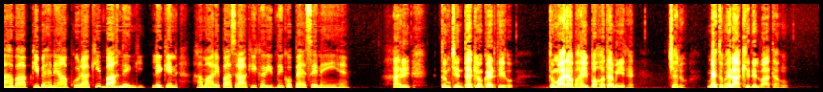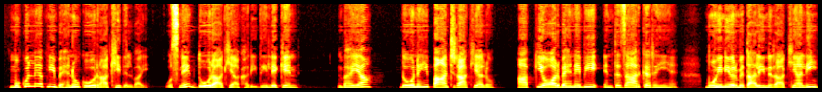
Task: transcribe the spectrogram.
अब आपकी बहनें आपको राखी बांधेंगी लेकिन हमारे पास राखी खरीदने को पैसे नहीं हैं। अरे तुम चिंता क्यों करती हो? तुम्हारा भाई बहुत अमीर है। चलो मैं तुम्हें राखी दिलवाता हूँ। मुकुल ने अपनी बहनों को राखी दिलवाई। उसने दो राखियाँ खरीदी लेकिन भैया दो नहीं पाँच राखियाँ लो। आपकी और बहनें भी इंतज़ार कर रही हैं। मोहिनी और मिताली ने राखियाँ ली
